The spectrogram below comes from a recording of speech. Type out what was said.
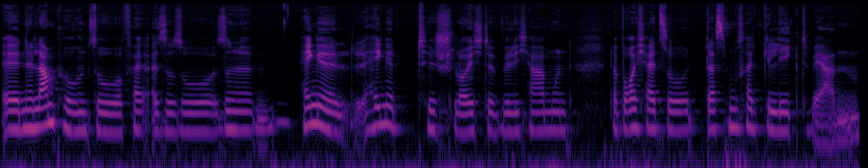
Äh, eine Lampe und so, also so, so eine Hänge, Hängetischleuchte will ich haben. Und da brauche ich halt so, das muss halt gelegt werden.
